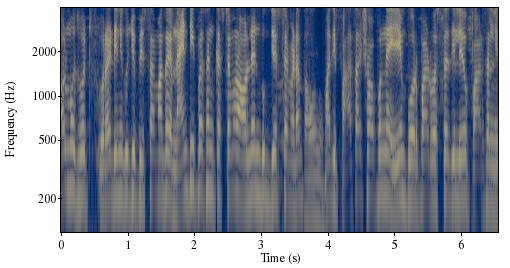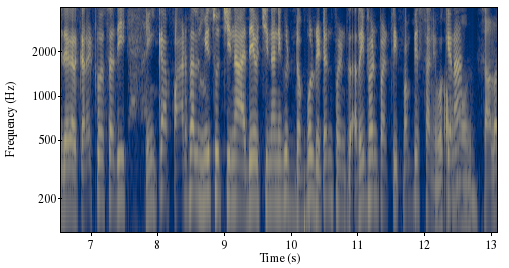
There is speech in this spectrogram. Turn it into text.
ఆల్మోస్ట్ వెరైటీ నీకు చూపిస్తా మా దగ్గర ninety percent customer online book చేస్తా మేడం. మాది పాత షాప్ ఉన్న ఏం పొరపాటు వస్తుంది లేవు పార్సల్ నీ దగ్గర కరెక్ట్ వస్తుంది. ఇంకా పార్సల్ మిస్ వచ్చినా అదే వచ్చినా నీకు డబ్బులు రిటర్న్ రీఫండ్ పంపిస్తాను ఓకేనా. చాలా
